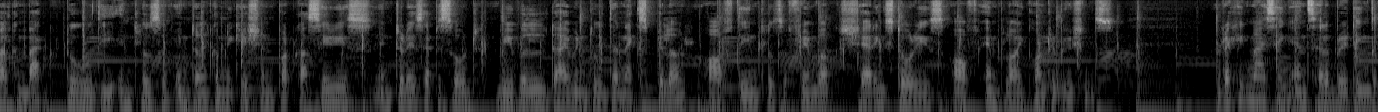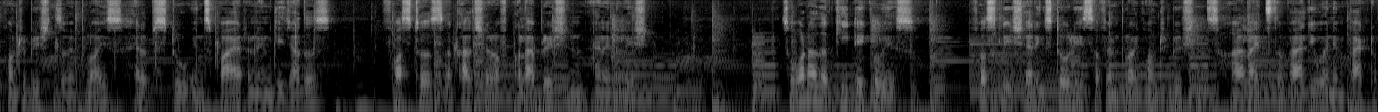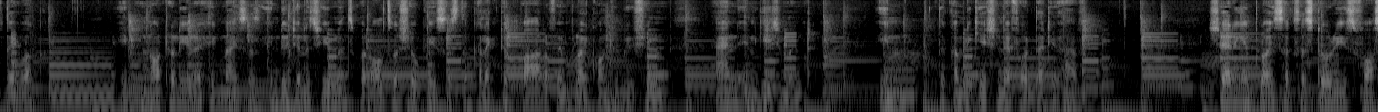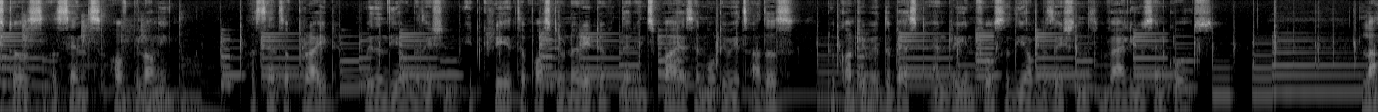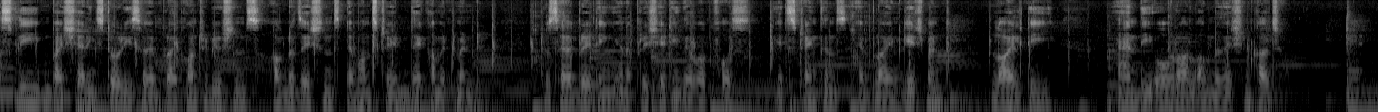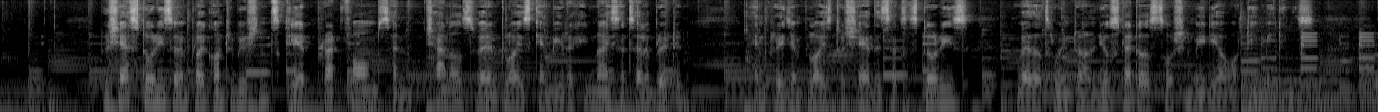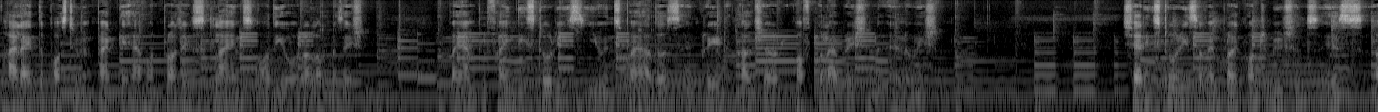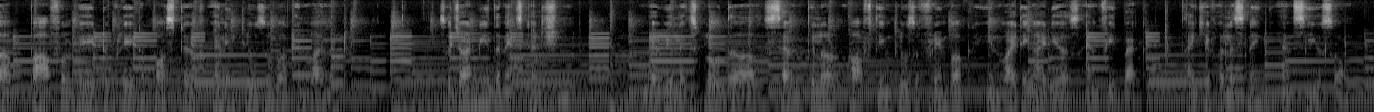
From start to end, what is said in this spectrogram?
welcome back to the Inclusive Internal Communication podcast series. In today's episode, we will dive into the next pillar of the inclusive framework sharing stories of employee contributions. Recognizing and celebrating the contributions of employees helps to inspire and engage others, fosters a culture of collaboration and innovation. So, what are the key takeaways? Firstly, sharing stories of employee contributions highlights the value and impact of their work it not only recognizes individual achievements but also showcases the collective power of employee contribution and engagement in the communication effort that you have. Sharing employee success stories fosters a sense of belonging, a sense of pride within the organization. It creates a positive narrative that inspires and motivates others to contribute the best and reinforces the organization's values and goals. Lastly, by sharing stories of employee contributions, organizations demonstrate their commitment to celebrating and appreciating their workforce. It strengthens employee engagement, loyalty, and the overall organization culture. To share stories of employee contributions, create platforms and channels where employees can be recognized and celebrated. Encourage employees to share their success stories, whether through internal newsletters, social media, or team meetings highlight the positive impact they have on projects, clients, or the overall organization. By amplifying these stories, you inspire others and create a culture of collaboration and innovation. Sharing stories of employee contributions is a powerful way to create a positive and inclusive work environment. So, join me in the next edition where we'll explore the seventh pillar of the inclusive framework, inviting ideas and feedback. Thank you for listening and see you soon.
